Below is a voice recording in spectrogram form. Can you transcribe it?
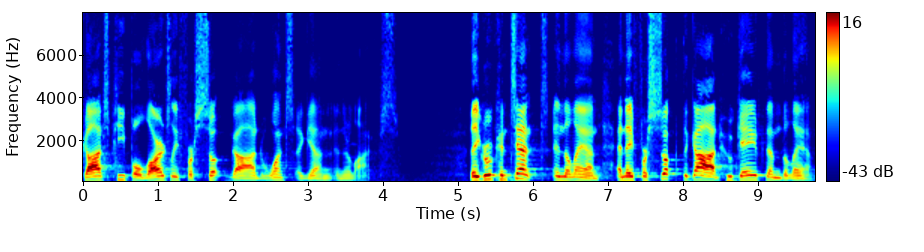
God's people largely forsook God once again in their lives. They grew content in the land, and they forsook the God who gave them the land.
